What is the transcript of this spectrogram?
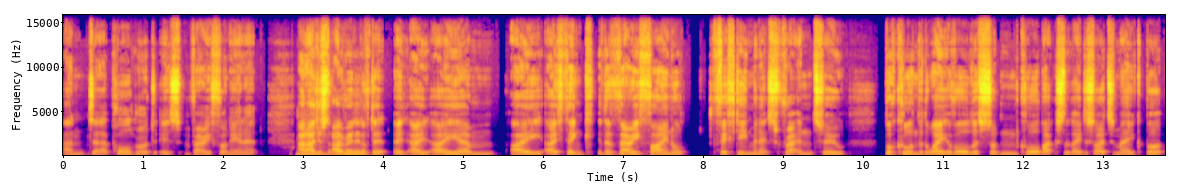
and uh, Paul Rudd is very funny in it, and I just I really loved it. I I, I um I I think the very final fifteen minutes threatened to buckle under the weight of all the sudden callbacks that they decide to make, but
